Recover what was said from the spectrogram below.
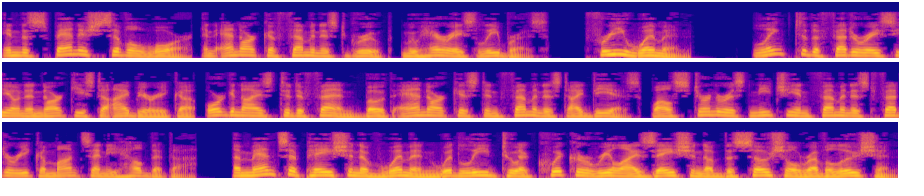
In the Spanish Civil War, an anarcha-feminist group, Mujeres Libres free women", Linked to the Federación Anarquista Ibérica, organized to defend both anarchist and feminist ideas, while Stirnerist Nietzschean feminist Federica Montseny held that the "...emancipation of women would lead to a quicker realization of the social revolution",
